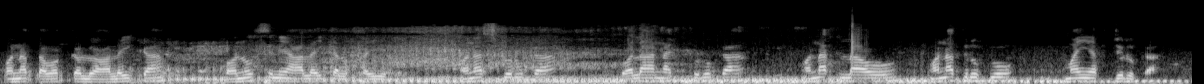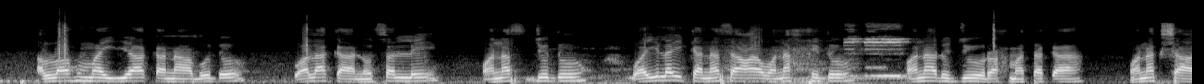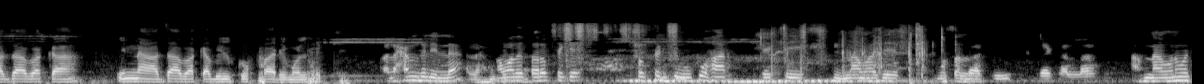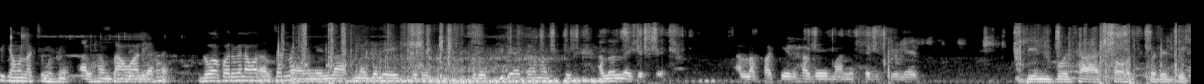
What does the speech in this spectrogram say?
ওয়া নাতাওয়াক্কালু আলাইকা ওয়া নুসনি আলাইকাল খাইর ওয়া নাশকুরুকা ওয়া লা নাকফুরুকা ওয়া নাখলাউ ওয়া নাতরুকু মা ইয়াফজুরুকা আল্লাহুম্মা ইyyaka না'বুদু ওয়া লাকা নুসাল্লি ওয়া নাসজুদু ওয়া ইলাইকা আলহামদুলিল্লাহ। আলহামদুলিল্লাহ। আমাদের তরফ থেকে ছোট্ট একটি উপহার একটি নামাজের মুসাল্লা আল্লাহ আপনার অনুমতি কেমন লাগছে আলাইকুম। দোয়া করবেন আমাদের জন্য। আলহামদুলিল্লাহ আপনাদের এই প্রক্রিয়াটা আমার খুব ভালো লেগেছে। আল্লাহ পাক এভাবে মানুষের দিনের দিন বোঝা সহজ করে দিক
